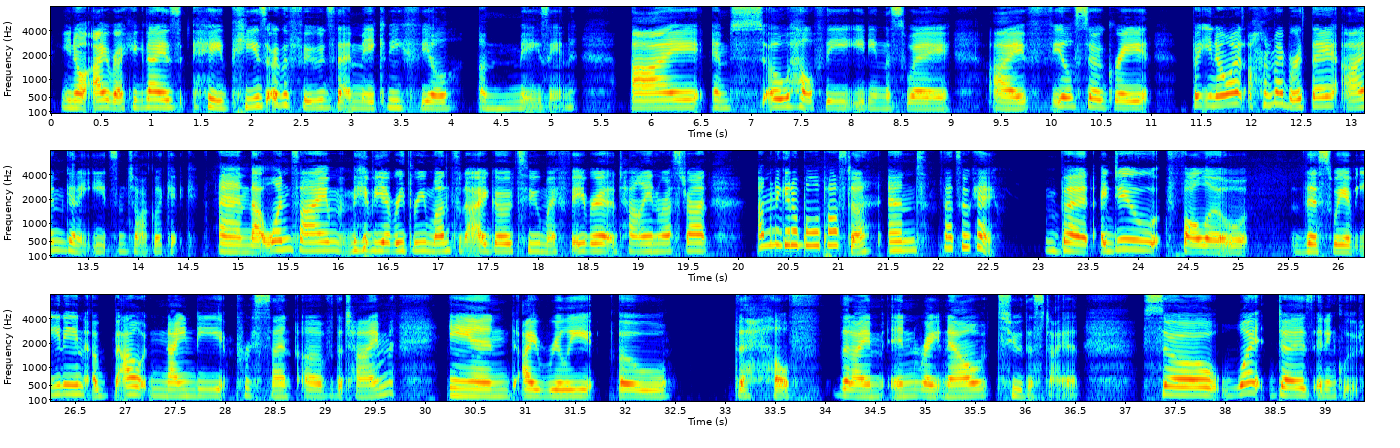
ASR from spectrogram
you know, I recognize hey, these are the foods that make me feel amazing. I am so healthy eating this way. I feel so great. But you know what? On my birthday, I'm going to eat some chocolate cake. And that one time, maybe every three months, that I go to my favorite Italian restaurant, I'm going to get a bowl of pasta. And that's okay. But I do follow this way of eating about 90% of the time. And I really owe the health that I'm in right now to this diet. So, what does it include?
